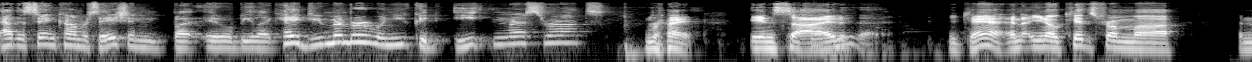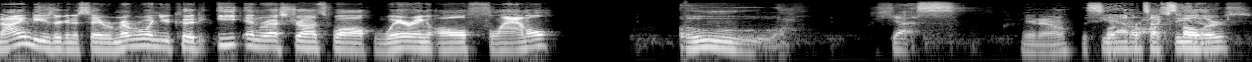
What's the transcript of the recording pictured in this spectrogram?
have the same conversation, but it will be like, hey, do you remember when you could eat in restaurants? Right. We can't Inside. You can't. And you know, kids from uh, the '90s are going to say, "Remember when you could eat in restaurants while wearing all flannel?" Oh, yes. You know, The Seattle tuxedo. colors.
